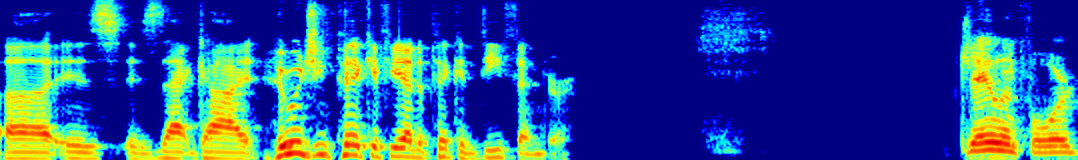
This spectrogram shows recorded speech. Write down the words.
uh, is is that guy. Who would you pick if you had to pick a defender? Jaylan Ford,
